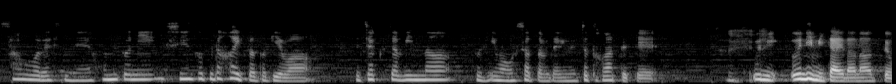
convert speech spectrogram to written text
そうですね。本当に新卒で入った時はめちゃくちゃみんな今おっしゃったみたいにめっちゃ尖っててウニ ウニみたいだなって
